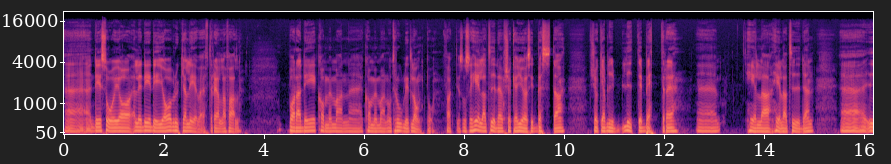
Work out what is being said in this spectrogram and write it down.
Eh, det är så jag, eller det är det jag brukar leva efter i alla fall. Bara det kommer man, eh, kommer man otroligt långt på faktiskt. Och så hela tiden försöka göra sitt bästa, försöka bli lite bättre eh, hela, hela tiden. Eh, i,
